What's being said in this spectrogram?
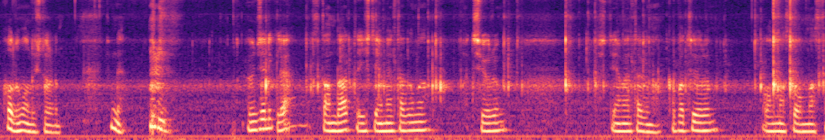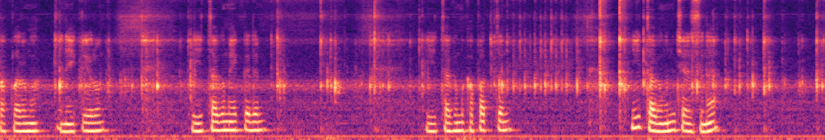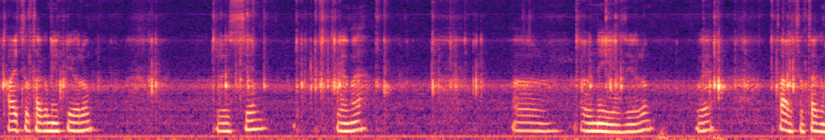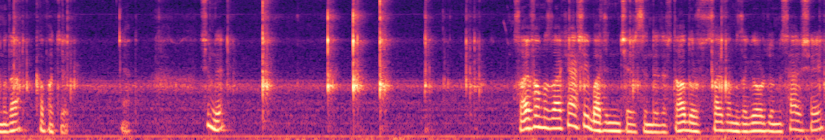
kodumu oluşturdum. Şimdi öncelikle standart HTML tagımı açıyorum. HTML tagımı kapatıyorum. Olmazsa olmaz taglarımı yine ekliyorum. Bir tagımı ekledim. İyi tagımı kapattım. İyi tagımın içerisine title tagımı ekliyorum. Resim ekleme ör- örneği yazıyorum ve title tagımı da kapatıyorum. Evet. Şimdi sayfamızdaki her şey body'nin içerisindedir. Daha doğrusu sayfamızda gördüğümüz her şey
